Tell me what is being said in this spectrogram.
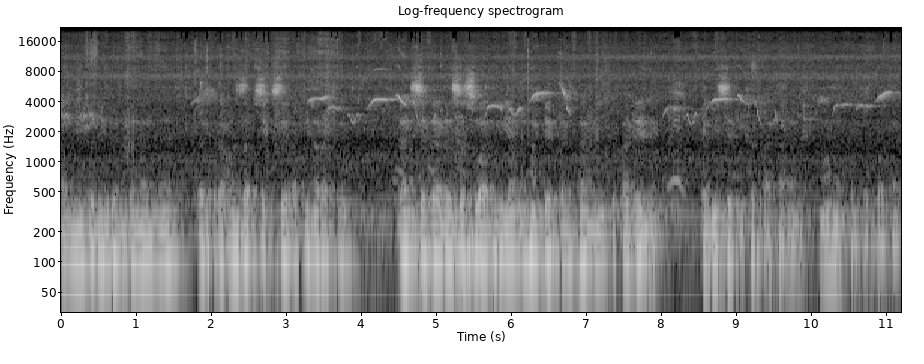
kami berlindung denganmu daripada azab siksa api neraka dan segala sesuatu yang menghampirkan kami kepadanya dari segi perkataan maupun perbuatan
